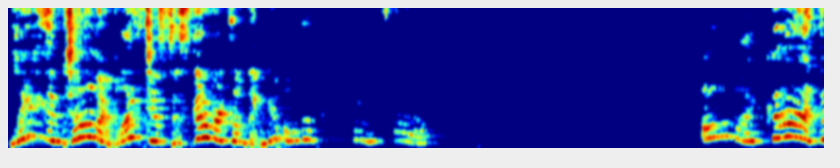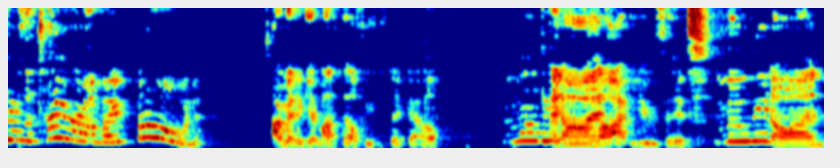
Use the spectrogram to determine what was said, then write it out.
Ladies and gentlemen, Blythe just discovered something new. Oh look. Oh my god, there's a timer on my phone! I'm gonna get my selfie stick out Moving and on. not use it. Moving on.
